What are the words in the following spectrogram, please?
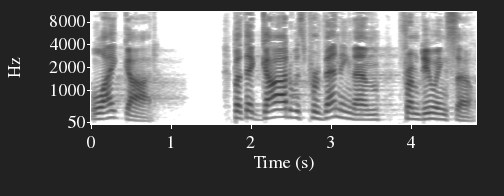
like God but that God was preventing them from doing so.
